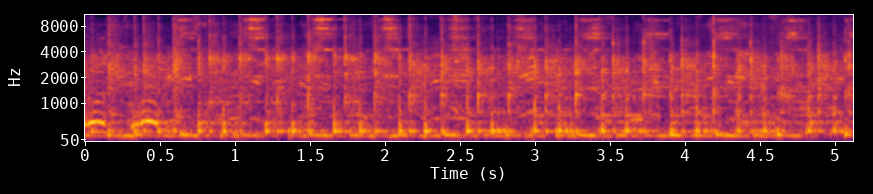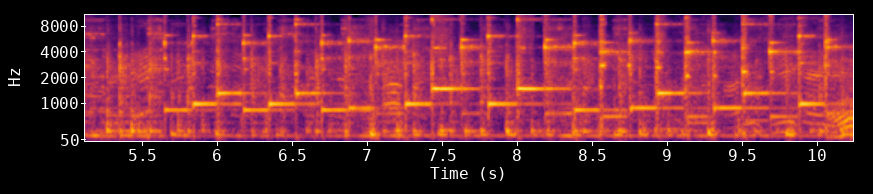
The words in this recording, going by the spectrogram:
पुरस्कृत हो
